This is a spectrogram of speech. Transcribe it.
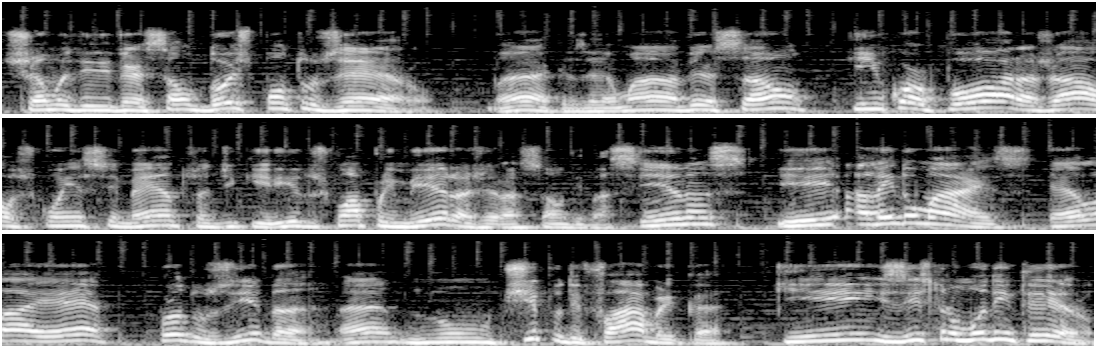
chamo de versão 2.0 né? Quer dizer, é uma versão que incorpora já os conhecimentos adquiridos com a primeira geração de vacinas e, além do mais, ela é produzida né, num tipo de fábrica que existe no mundo inteiro,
